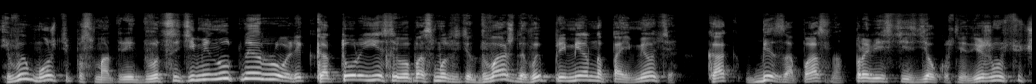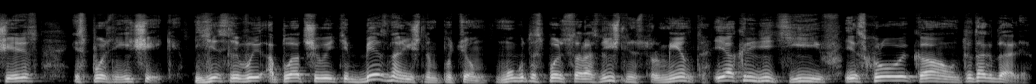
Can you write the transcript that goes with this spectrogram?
И вы можете посмотреть 20-минутный ролик, который, если вы посмотрите дважды, вы примерно поймете, как безопасно провести сделку с недвижимостью через использование ячейки. Если вы оплачиваете безналичным путем, могут использоваться различные инструменты, и аккредитив, и скровый аккаунт и так далее.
